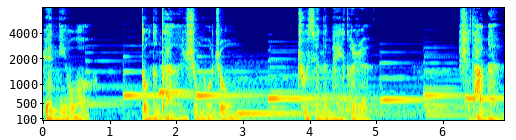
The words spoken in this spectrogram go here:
愿你我都能感恩生活中出现的每个人，是他们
